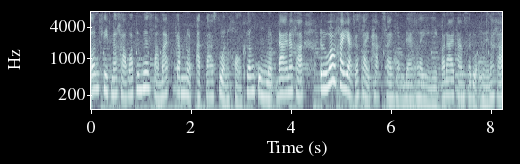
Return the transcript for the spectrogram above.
ต้นคลิปนะคะ ว่าเพื่อนๆสามารถกำหนดอัตราส่วนของเครื่องปรุงรสได้นะคะ หรือว่าใครอยากจะใส่ผักใส่หอมแดงอะไรอย่างนี้ก็ได้ตามสะดวกเลยนะคะ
